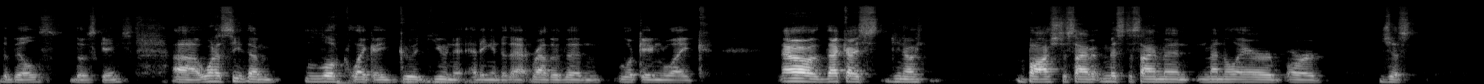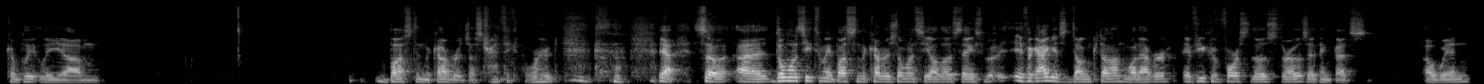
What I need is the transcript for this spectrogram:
the Bills, those games. Uh, want to see them look like a good unit heading into that rather than looking like oh, that guy's, you know, botched assignment, missed assignment, mental error, or just completely um, bust in the coverage. I was trying to think of the word. yeah. So uh, don't want to see too many busts in the coverage. Don't want to see all those things. But if a guy gets dunked on, whatever, if you can force those throws, I think that's a win.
